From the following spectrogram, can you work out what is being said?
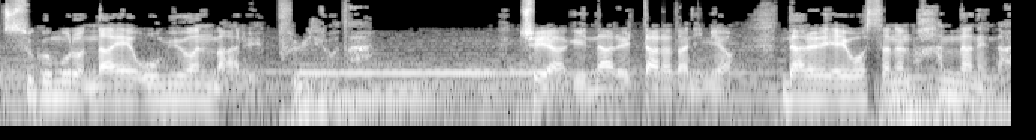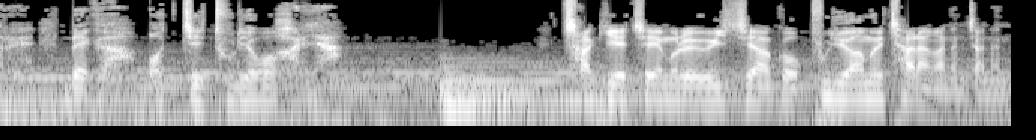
수금으로 나의 오묘한 말을 풀리로다 죄악이 나를 따라다니며 나를 애워싸는 환난의 나를 내가 어찌 두려워하랴 자기의 재물을 의지하고 부유함을 자랑하는 자는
